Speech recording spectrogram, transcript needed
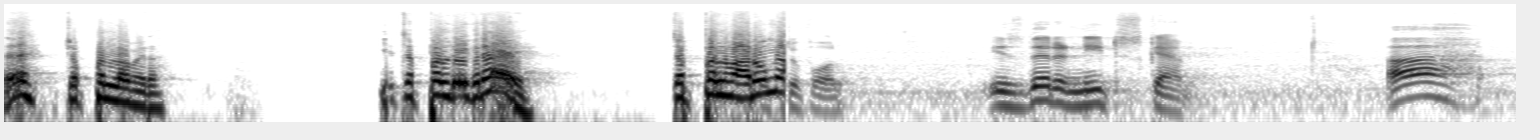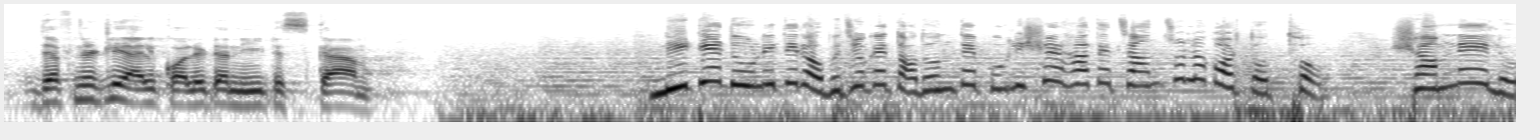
ए, चप्पल ला मेरा ये चप्पल देख रहा है चप्पल मारूंगा First of all, is there a neat scam? Uh, definitely, I'll call it a neat scam. নিটে দুর্নীতির অভিযোগে তদন্তে পুলিশের হাতে চাঞ্চল্যকর তথ্য সামনে এলো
